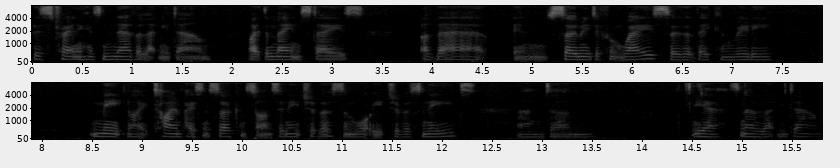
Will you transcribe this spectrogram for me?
this training has never let me down. Like the mainstays are there in so many different ways so that they can really meet like time, pace, and circumstance in each of us and what each of us needs. And um, yeah, it's never let me down.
